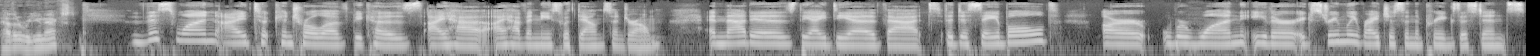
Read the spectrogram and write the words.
Heather, were you next? this one I took control of because I have I have a niece with Down syndrome, and that is the idea that the disabled are were one either extremely righteous in the preexistence,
